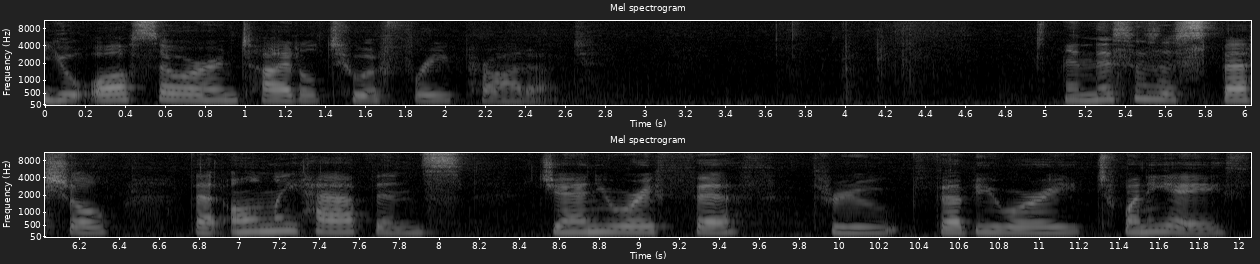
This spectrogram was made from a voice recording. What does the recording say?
you also are entitled to a free product. And this is a special that only happens January 5th through February 28th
